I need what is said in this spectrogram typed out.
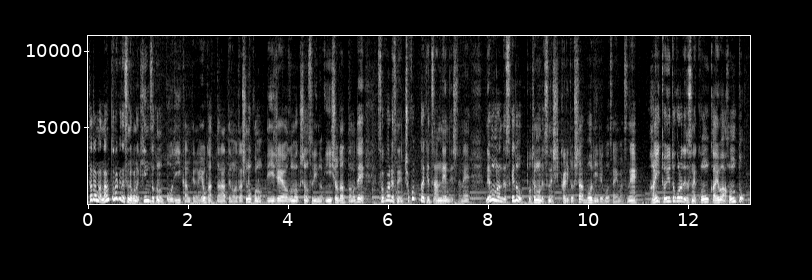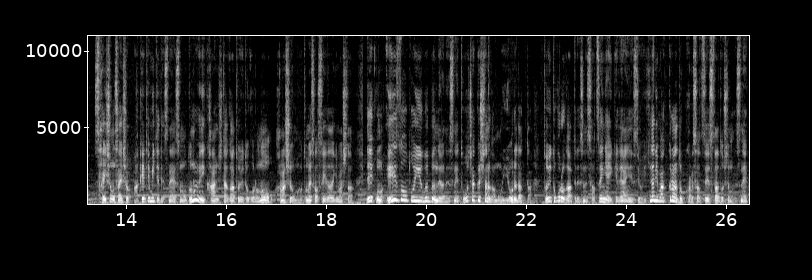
ただ、まあ、なんとなくですね、この金属のボディ感っていうのが良かったなっていうのは私のこの DJI Osmo Action 3の印象だったので、そこはですね、ちょこっとだけ残念でしたね。でもなんですけど、とてもですね、しっかりとしたボディでございますね。はい、というところでですね、今回は本当最初の最初、開けてみてですね、そのどのように感じたかというところの話をまとめさせていただきました。で、この映像という部分ではですね、到着したのがもう夜だったというところがあってですね、撮影には行けてないんですよ。いきなり真っ暗なとこから撮影スタートしてもですね、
